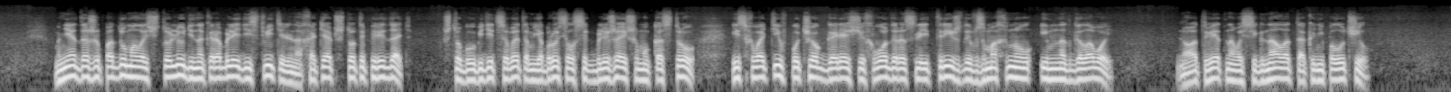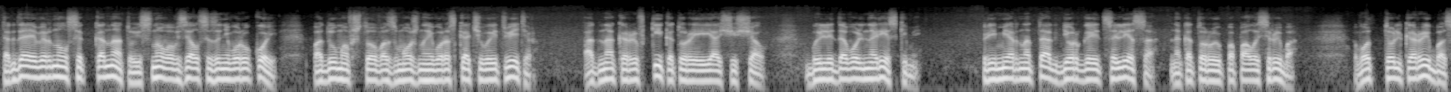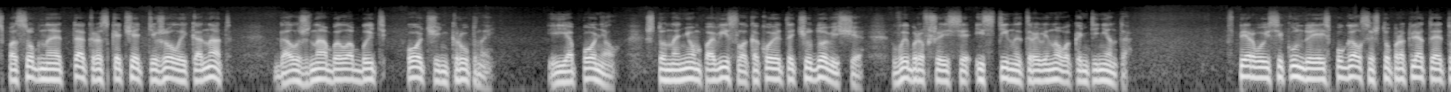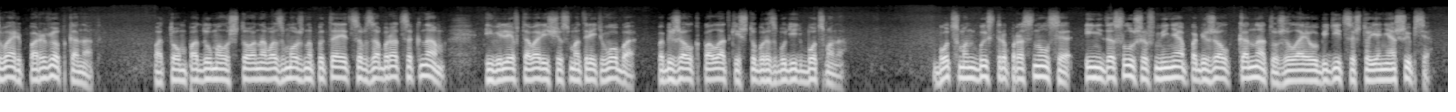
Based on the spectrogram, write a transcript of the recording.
Мне даже подумалось, что люди на корабле действительно хотят что-то передать. Чтобы убедиться в этом, я бросился к ближайшему костру и, схватив пучок горящих водорослей, трижды взмахнул им над головой но ответного сигнала так и не получил. Тогда я вернулся к канату и снова взялся за него рукой, подумав, что, возможно, его раскачивает ветер. Однако рывки, которые я ощущал, были довольно резкими. Примерно так дергается леса, на которую попалась рыба. Вот только рыба, способная так раскачать тяжелый канат, должна была быть очень крупной. И я понял, что на нем повисло какое-то чудовище, выбравшееся из стены травяного континента. В первую секунду я испугался, что проклятая тварь порвет канат. Потом подумал, что она, возможно, пытается взобраться к нам, и, велев товарищу смотреть в оба, побежал к палатке, чтобы разбудить боцмана. Боцман быстро проснулся и, не дослушав меня, побежал к канату, желая убедиться, что я не ошибся. —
